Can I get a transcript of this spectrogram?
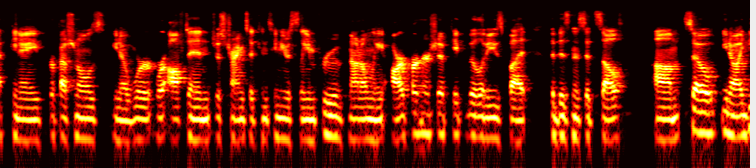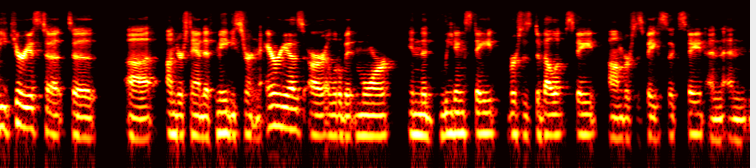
FP&A professionals, you know we're we're often just trying to continuously improve not only our partnership capabilities but the business itself. Um, so you know I'd be curious to to uh, understand if maybe certain areas are a little bit more in the leading state versus developed state um, versus basic state and and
